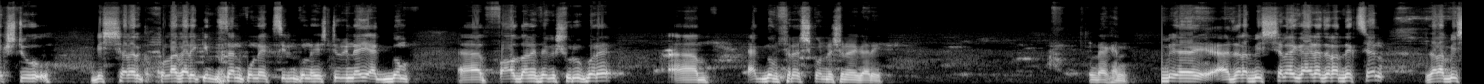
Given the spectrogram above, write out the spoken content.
এক্স টু বিশ সালের খোলা গাড়ি কিনতে চান, কোনো অ্যাক্সিডেন্ট কোনো হিস্টোরি নেই, একদম পাওদানি থেকে শুরু করে একদম ফ্রেশ কন্ডিশনের গাড়ি। দেখেন যারা বিশ সালের গাড়িটা যারা দেখছেন, যারা বিশ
